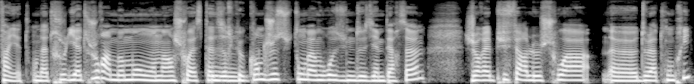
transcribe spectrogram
Enfin, il y, a, on a il y a toujours un moment où on a un choix. C'est-à-dire mmh. que quand je suis tombée amoureuse d'une deuxième personne, j'aurais pu faire le choix euh, de la tromperie.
